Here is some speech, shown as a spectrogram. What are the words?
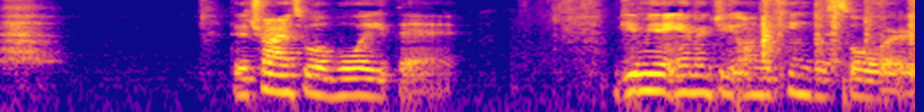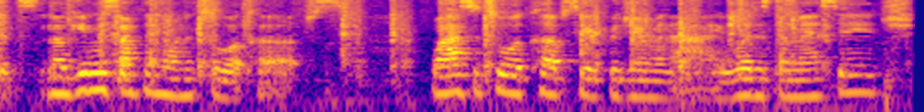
they're trying to avoid that. Give me an energy on the king of swords. No give me something on the two of cups. Why is the two of cups here for gemini? What is the message?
